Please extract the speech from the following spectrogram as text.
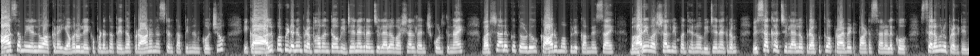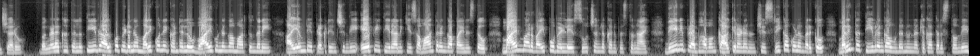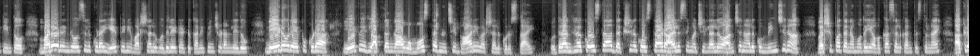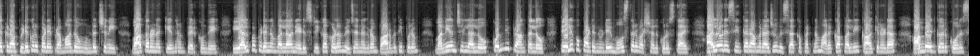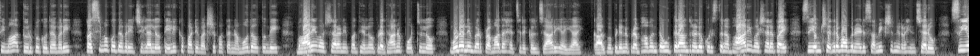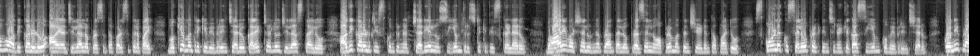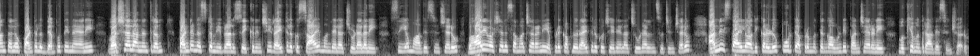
ఆ సమయంలో అక్కడ ఎవరూ లేకపోవడంతో పెద్ద ప్రాణ నష్టం తప్పిందనుకోవచ్చు. ఇక అల్పపీడనం ప్రభావంతో విజయనగరం జిల్లాలో వర్షాలు దంచుకొడుతున్నాయి. వర్షాలకు తోడు కారు మబ్బులు కమ్మేశాయి. భారీ వర్షాల నేపథ్యంలో విజయనగరం విశాఖ జిల్లాలో ప్రభుత్వ ప్రైవేట్ పాఠశాలలకు సెలవులు ప్రకటించారు. బంగాళాఖాతంలో తీవ్ర అల్పపీడనం మరికొన్ని గంటల్లో వాయుగుండంగా మారుతుందని ఐఎండీ ప్రకటించింది. ఏపీ తీరానికి సమాంతరంగా పయనిస్తూ మయన్మార్ వైపు వెళ్ళే సూచనలు కనిపిస్తున్నాయి. దీని ప్రభావం కాకినాడ నుంచి శ్రీకాకుళం వరకు మరింత తీవ్రంగా ఉండనున్నట్లుగా తెలుస్తోంది. దీంతో మరో రెండు రోజులు కూడా ఏపీని వర్షాలు వదిలేటట్టు కనిపించడం లేదు. నేడు రేపు కూడా ఏపీ వ్యాప్తంగా ఓ మోస్తరు నుంచి భారీ వర్షాలు కురుస్తాయి. ఉత్తరాంధ్ర కోస్తా దక్షిణ కోస్తా రాయలసీమ జిల్లాల్లో అంచనాలకు మించిన వర్షపాత నమోదయ్యే అవకాశాలు కనిపిస్తున్నాయి. అక్కడక్కడ పిడుగులు పడే ప్రమాదం ఉండొచ్చని వాతావరణ కేంద్రం పేర్కొంది. ఈ అల్పపీడనం వల్ల నేడు శ్రీకాకుళం విజయనగరం పార్వతీపురం మన్యం జిల్లాల్లో కొన్ని ప్రాంతాల్లో తేలికపాటి నుండి మోస్తరు వర్షాలు కురుస్తాయి. అల్లూరి సీతారామరాజు విశాఖపట్నం అనకాపల్లి కాకినాడ అంబేద్కర్ కోనసీమ తూర్పుగోదావరి పశ్చిమ గోదావరి జిల్లాల్లో తేలికపాటి వర్షపాతం నమోదవుతుంది. భారీ వర్షాల నేపథ్యంలో ప్రధాన పోర్టుల్లో మూడో నెంబర్ ప్రమాద హెచ్చరికలు జారీ అయ్యాయి. అల్పపీడన ప్రభావంతో ఉత్తరాంధ్రలో కురుస్తున్న భారీ వర్షాలపై సీఎం చంద్రబాబు నాయుడు సమీక్ష నిర్వహించారు. సీఎంఓ అధికారులు ఆయా జిల్లాలో ప్రస్తుత పరిస్థితులపై ముఖ్యమంత్రికి వివరించారు. కలెక్టర్లు జిల్లా స్థాయిలో అధికారులు తీసుకుంటున్న చర్యలను సీఎం దృష్టికి తీసుకెళ్ళారు. భారీ వర్షాలు ఉన్న ప్రాంతాల్లో ప్రజలను అప్రమత్తం చేయడంతో పాటు స్కూళ్ళకు సెలవు ప్రకటించినట్లుగా సీఎంకు వివరించారు. కొన్ని ప్రాంతాల్లో పంటలు దెబ్బతిన్నాయని వర్షాల అనంతరం పంట నష్టం వివరాలు సేకరించి రైతులకు సాయం అందేలా చూడాలని సీఎం ఆదేశించారు. భారీ వర్షాల సమాచారాన్ని ఎప్పటికప్పుడు రైతులకు చేరేలా చూడాలని సూచించారు. అన్ని స్థాయిలో అధికారులు పూర్తి అప్రమత్తంగా ఉండి పనిచేయాలని ముఖ్యమంత్రి ఆదేశించారు.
